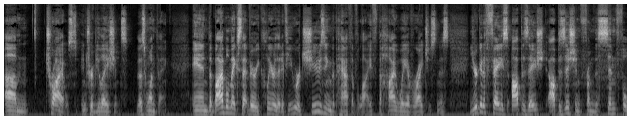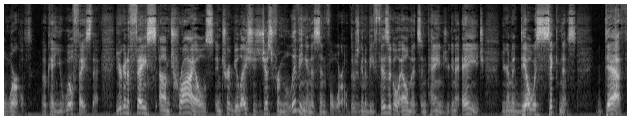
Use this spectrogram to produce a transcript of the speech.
um, trials and tribulations. That's one thing. And the Bible makes that very clear that if you are choosing the path of life, the highway of righteousness, you're going to face opposition, opposition from the sinful world. Okay, you will face that. You're going to face um, trials and tribulations just from living in a sinful world. There's going to be physical ailments and pains. You're going to age. You're going to deal with sickness, death,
